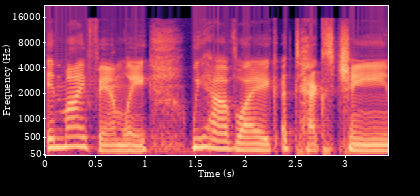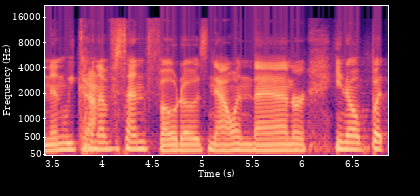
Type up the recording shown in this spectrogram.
in my family we have like a text chain and we kind Yeah. of send photos now and then or you know, but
